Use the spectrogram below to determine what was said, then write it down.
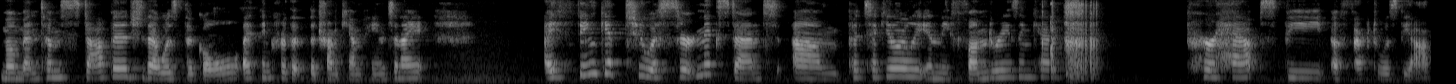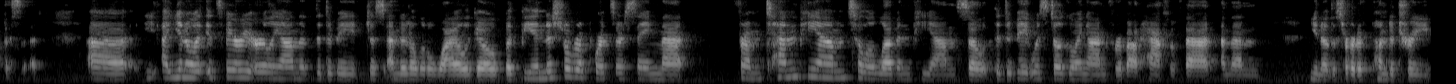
momentum stoppage that was the goal, I think, for the, the Trump campaign tonight. I think it to a certain extent, um, particularly in the fundraising category, perhaps the effect was the opposite. Uh, you know, it's very early on that the debate just ended a little while ago, but the initial reports are saying that from 10 p.m. till 11 p.m., so the debate was still going on for about half of that, and then, you know, the sort of punditry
